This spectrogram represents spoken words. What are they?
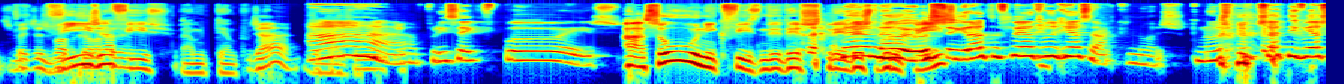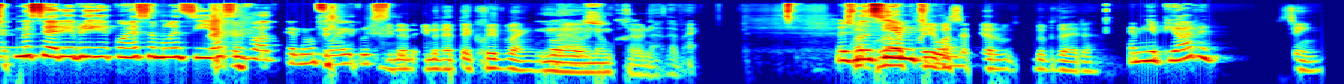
despejas vodka Vi lá e já fiz há muito tempo. Já? Ah, por isso é que depois. Ah, sou o único que fiz de- destes três, Não, deste não, grupo. eu é achei graça foi a tua reação. Ah, que nojo, que nojo, porque já tiveste uma séria briga com essa melancia e essa vodka, não foi? Porque... E não, e não deve ter corrido bem. Não, Pois. não correu nada bem. Mas Qual- melancia é que muito foi a bom. vossa pior bebedeira? A minha pior? Sim.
